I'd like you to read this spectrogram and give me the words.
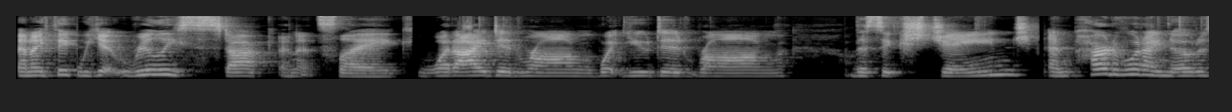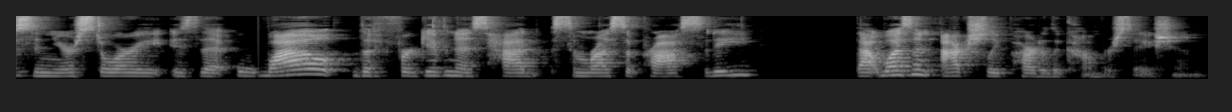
And I think we get really stuck, and it's like what I did wrong, what you did wrong, this exchange. And part of what I noticed in your story is that while the forgiveness had some reciprocity, that wasn't actually part of the conversation.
